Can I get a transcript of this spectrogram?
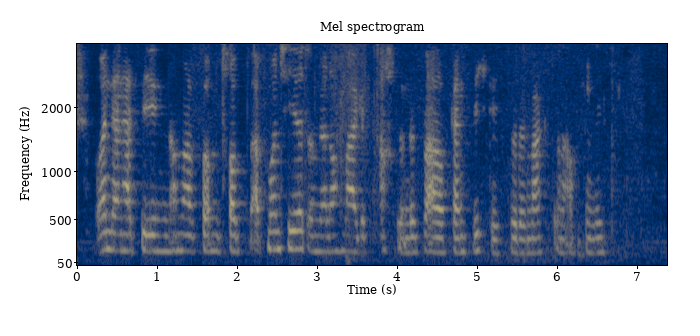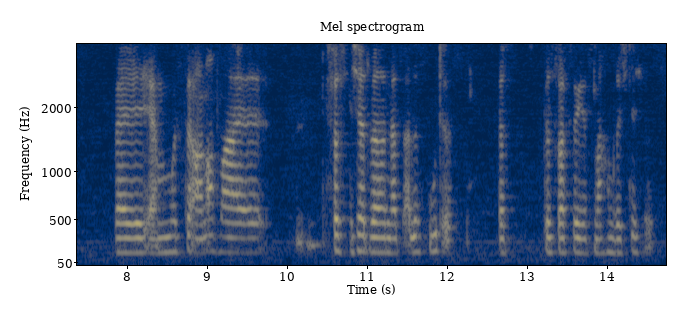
Und dann hat sie ihn nochmal vom Tropf abmontiert und mir nochmal gebracht. Und das war auch ganz wichtig für den Max und auch für mich. Weil er musste auch nochmal versichert werden, dass alles gut ist. Dass das, was wir jetzt machen, richtig ist.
